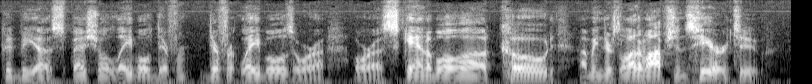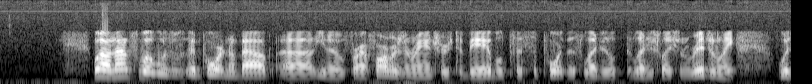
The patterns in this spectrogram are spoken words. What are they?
could be a special label, different different labels, or a or a scannable uh, code. I mean, there's a lot of options here too. Well, and that's what was important about, uh, you know, for our farmers and ranchers to be able to support this leg- legislation originally was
